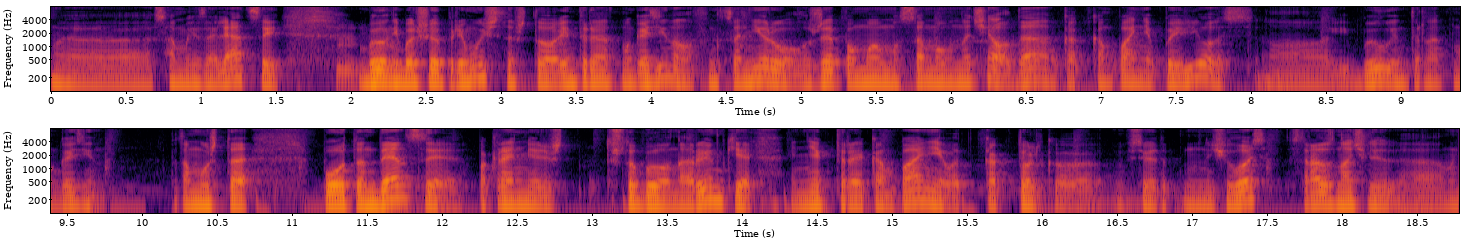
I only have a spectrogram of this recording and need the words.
э, самоизоляцией, mm-hmm. было небольшое преимущество, что интернет-магазин он функционировал уже, по-моему, с самого начала, да, как компания появилась, э, и был интернет-магазин. Потому что по тенденции, по крайней мере, что было на рынке, некоторые компании, вот как только все это началось, сразу начали э,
